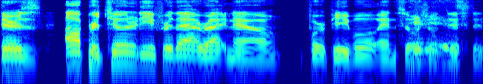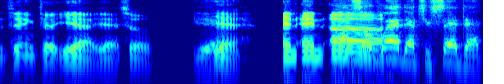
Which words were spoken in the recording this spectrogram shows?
there's opportunity for that right now for people and social distancing to yeah yeah so yeah, yeah. and and uh, I'm so uh, glad that you said that.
